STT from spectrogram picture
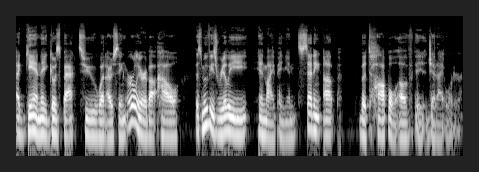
again, it goes back to what I was saying earlier about how this movie is really, in my opinion, setting up the topple of the Jedi Order.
